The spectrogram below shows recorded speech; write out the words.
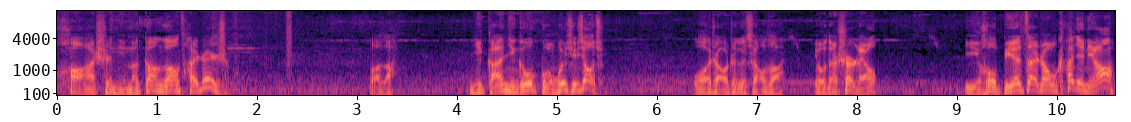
怕是你们刚刚才认识吧？完了，你赶紧给我滚回学校去，我找这个小子有点事儿聊。”以后别再让我看见你啊！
